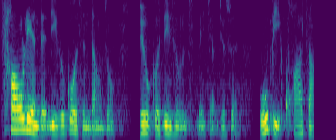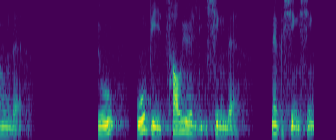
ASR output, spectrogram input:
操练的一个过程当中，就国弟兄们姊妹讲，就是无比夸张的，如无比超越理性的那个信心。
